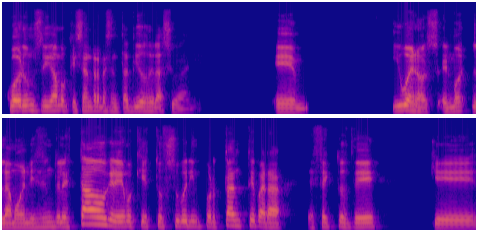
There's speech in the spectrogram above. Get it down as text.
quórums, digamos, que sean representativos de la ciudadanía. Eh, y bueno, la modernización del Estado, creemos que esto es súper importante para efectos de que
